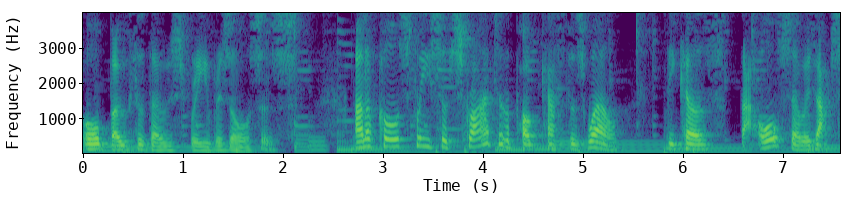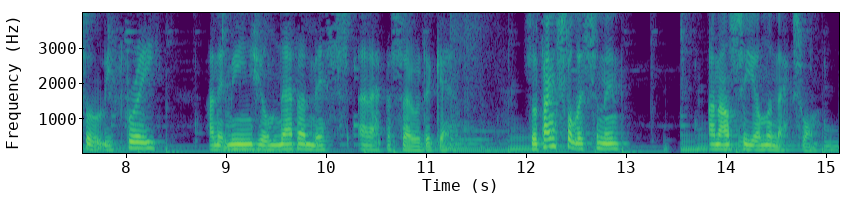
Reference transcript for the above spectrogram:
or both of those free resources. And of course, please subscribe to the podcast as well, because that also is absolutely free and it means you'll never miss an episode again. So thanks for listening, and I'll see you on the next one.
